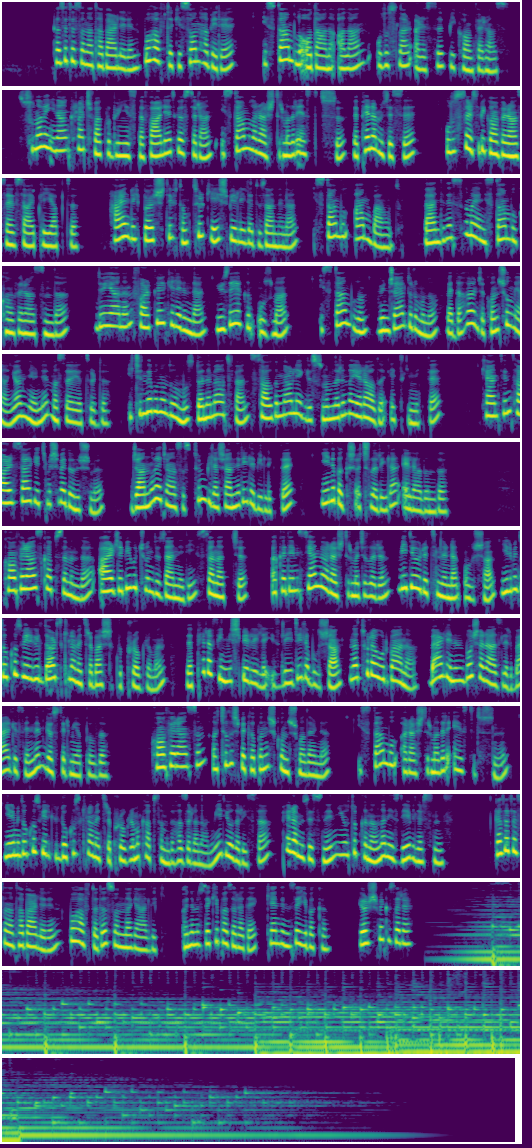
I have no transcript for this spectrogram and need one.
Gazete Sanat Haberler'in bu haftaki son haberi İstanbul'u odağına alan uluslararası bir konferans. Suna ve İnan Kıraç Vakfı bünyesinde faaliyet gösteren İstanbul Araştırmaları Enstitüsü ve Pera Müzesi uluslararası bir konferans ev sahipliği yaptı. Heinrich Böll Stiftung Türkiye İşbirliği ile düzenlenen İstanbul Unbound Bendine Sığmayan İstanbul Konferansı'nda dünyanın farklı ülkelerinden yüze yakın uzman İstanbul'un güncel durumunu ve daha önce konuşulmayan yönlerini masaya yatırdı. İçinde bulunduğumuz döneme atfen salgınlarla ilgili sunumların da yer aldığı etkinlikte kentin tarihsel geçmişi ve dönüşümü, canlı ve cansız tüm bileşenleriyle birlikte yeni bakış açılarıyla ele alındı. Konferans kapsamında ayrıca bir buçuğun düzenlediği sanatçı, akademisyen ve araştırmacıların video üretimlerinden oluşan 29,4 kilometre başlıklı programın ve Pera Film işbirliğiyle izleyiciyle buluşan Natura Urbana, Berlin'in Boş Arazileri belgeselinin gösterimi yapıldı. Konferansın açılış ve kapanış konuşmalarını İstanbul Araştırmaları Enstitüsü'nün 29,9 kilometre programı kapsamında hazırlanan videoları ise Pera Müzesi'nin YouTube kanalından izleyebilirsiniz. Gazete Sanat Haberler'in bu haftada sonuna geldik. Önümüzdeki pazara dek kendinize iyi bakın. Görüşmek üzere.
